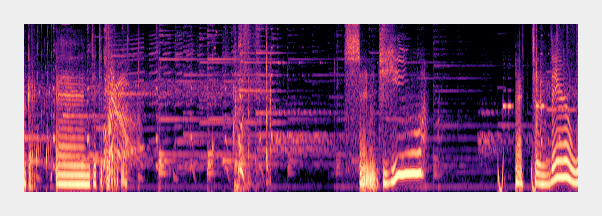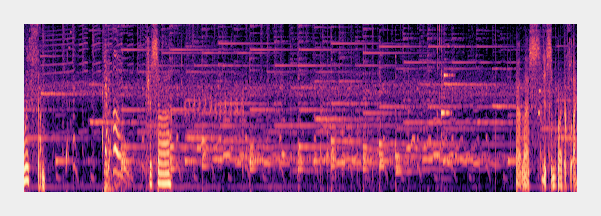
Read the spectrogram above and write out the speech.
Okay. And da, da, da. send you back to there with them. Just uh Oh, that's just a butterfly.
